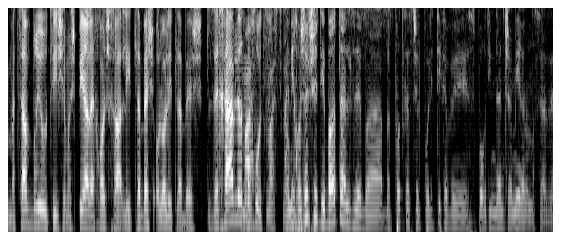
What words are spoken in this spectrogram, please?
מצב בריאותי שמשפיע על היכולת שלך להתלבש או לא להתלבש, זה חייב להיות Must- בחוץ. must. אני חושב שדיברת על זה ב- בפודקאסט של פוליטיקה וספורט עם דן שמיר על הנושא הזה.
